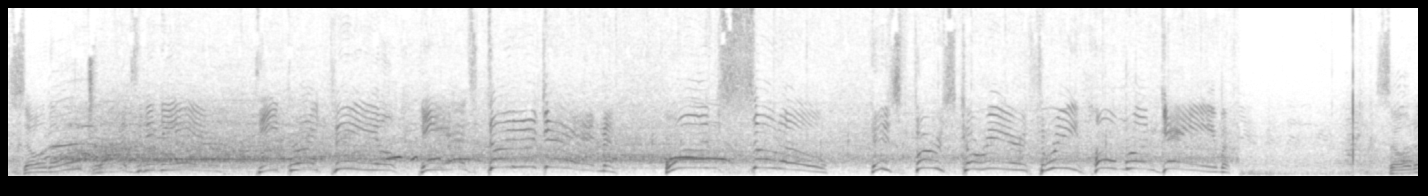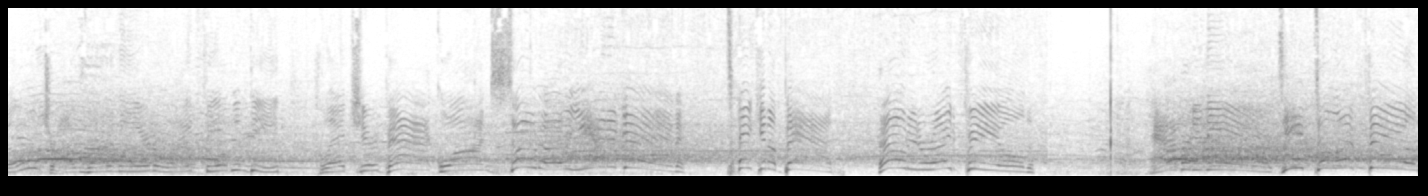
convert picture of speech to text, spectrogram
Soto drives it in the air. Deep right field. He has done it again. Juan Soto, his first career three home run game. Soto drives that in the air to right field and deep. Fletcher back. Juan Soto yet again taking a bath out in right field. Hammered in the air, deep to left field.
